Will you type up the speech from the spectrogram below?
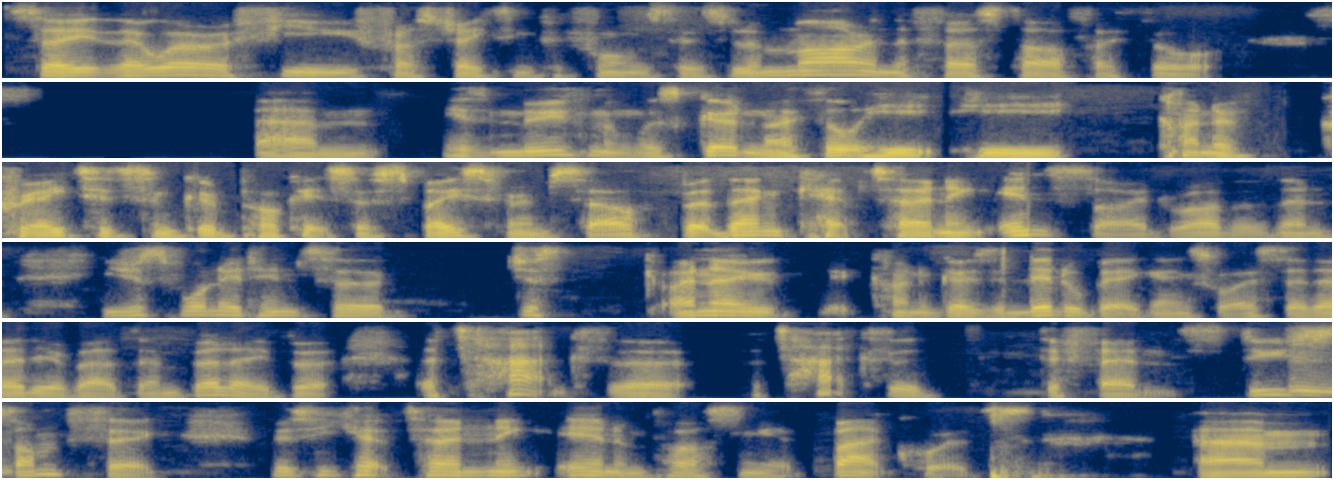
So there were a few frustrating performances. Lemar in the first half, I thought um, his movement was good, and I thought he he kind of created some good pockets of space for himself, but then kept turning inside rather than you just wanted him to just. I know it kind of goes a little bit against what I said earlier about Dembele, but attack the attack the defense, do mm. something because he kept turning in and passing it backwards. Um,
